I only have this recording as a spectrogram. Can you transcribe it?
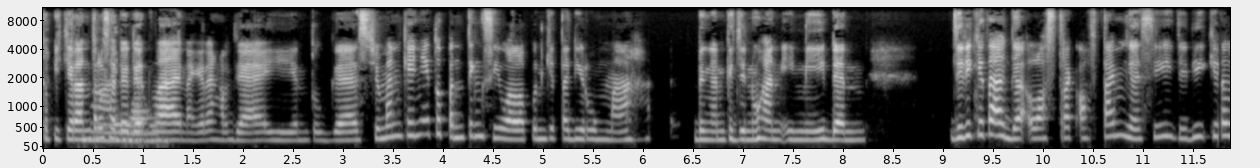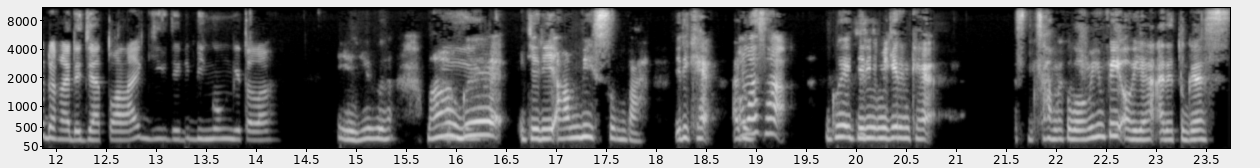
kepikiran terus ada deadline akhirnya ngerjain tugas. Cuman kayaknya itu penting sih walaupun kita di rumah dengan kejenuhan ini. Dan jadi kita agak lost track of time gak sih? Jadi kita udah gak ada jadwal lagi. Jadi bingung gitu loh. Iya juga. Malah hmm. gue jadi ambis sumpah. Jadi kayak oh, aduh, oh, masa? gue jadi mikirin kayak sampai ke bawah mimpi, oh ya ada tugas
